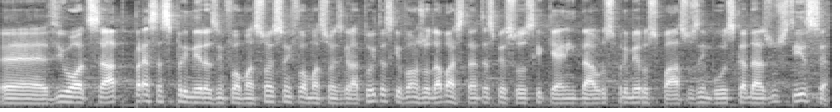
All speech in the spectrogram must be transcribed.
é, via WhatsApp para essas primeiras informações. São informações gratuitas que vão ajudar bastante as pessoas que querem dar os primeiros passos em busca da justiça,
